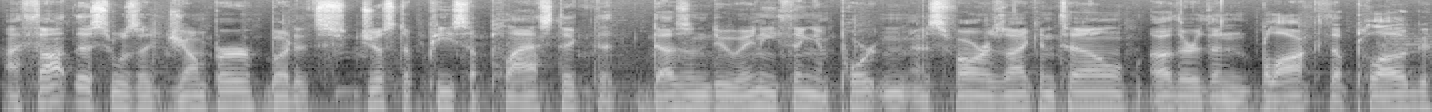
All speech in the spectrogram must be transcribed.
I thought this was a jumper, but it's just a piece of plastic that doesn't do anything important as far as I can tell, other than block the plug.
